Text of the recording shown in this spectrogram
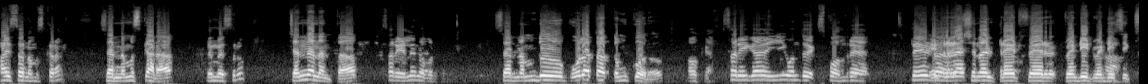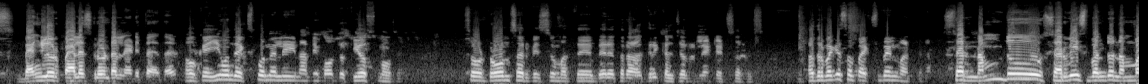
ಹಾಯ್ ಸರ್ ನಮಸ್ಕಾರ. ಸರ್ ನಮಸ್ಕಾರ. ನಿಮ್ಮ ಹೆಸರು? ಚಂದನ್ ಅಂತ. ಸರ್ ಎಲ್ಲಿಂದ ಬರ್ತಾರೆ? ಸರ್ ನಮ್ದು ಮೂಲತಃ ತುಮಕೂರು. ಓಕೆ ಸರ್ ಈಗ ಈ ಒಂದು ಎಕ್ಸ್ಪೋ ಅಂದ್ರೆ trade international trade fair twenty twenty six Bengaluru palace ground ಅಲ್ಲಿ ನಡೀತಾ ಇದೆ. ಓಕೆ ಈ ಒಂದು ಎಕ್ಸ್ಪೋನಲ್ಲಿ ನಾನು ನಿಮ್ಮ ಒಂದು ಕಿಯೋಸ್ ನೋಡಿದೆ. ಸೊ ಡ್ರೋನ್ ಸರ್ವಿಸ್ ಮತ್ತೆ ಬೇರೆ ತರ ಅಗ್ರಿಕಲ್ಚರ್ ರಿಲೇಟೆಡ್ ಸರ್ವಿಸ್ ಅದ್ರ ಬಗ್ಗೆ ಸ್ವಲ್ಪ ಎಕ್ಸ್ಪ್ಲೈನ್ ಮಾಡ್ತೀರಾ? ಸರ್ ನಮ್ದು ಸರ್ವಿಸ್ ಬಂದು ನಮ್ಮ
